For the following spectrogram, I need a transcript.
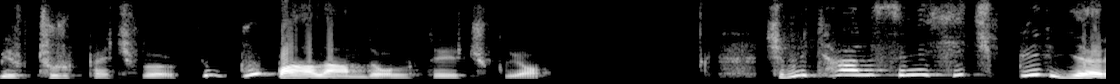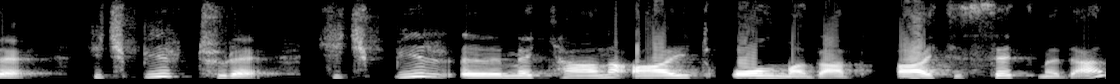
bir tür patchwork bu bağlamda ortaya çıkıyor. Şimdi kendisini hiçbir yere, hiçbir türe, hiçbir e, mekana ait olmadan, ait hissetmeden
